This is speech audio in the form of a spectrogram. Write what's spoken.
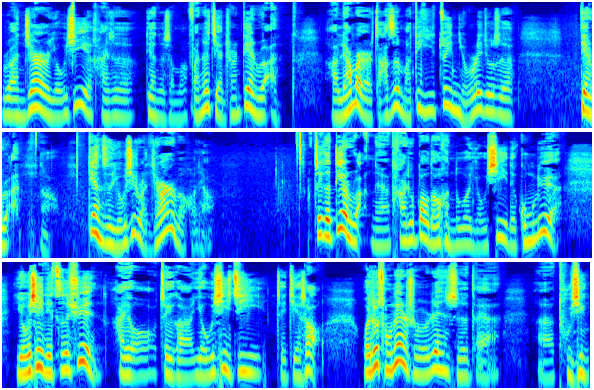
软件游戏还是电子什么，反正简称电软啊，两本杂志嘛。第一最牛的就是电软啊，电子游戏软件吧，好像这个电软呢，它就报道很多游戏的攻略、游戏的资讯，还有这个游戏机这介绍。我就从那时候认识的。呃，土星，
